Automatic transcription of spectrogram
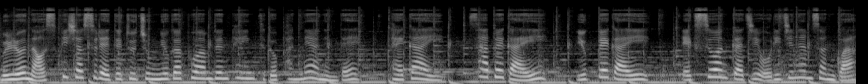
물론 Auspicious Red 두 종류가 포함된 페인트도 판매하는데 100i, 400i, 600i, X1까지 Origin 함선과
